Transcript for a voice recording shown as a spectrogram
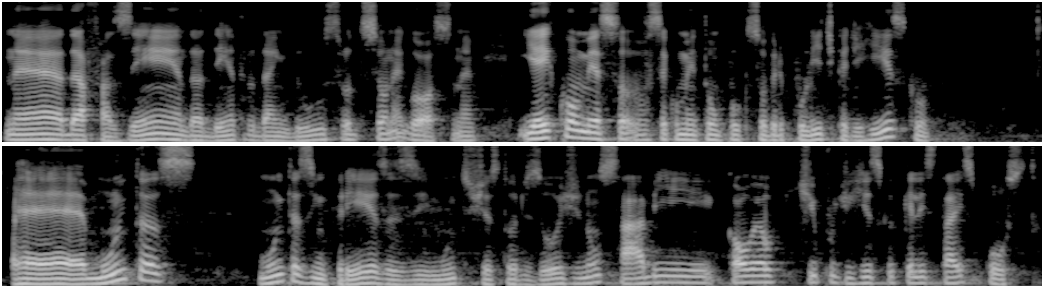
né, da fazenda, dentro da indústria do seu negócio, né? E aí começa, você comentou um pouco sobre política de risco. É, muitas muitas empresas e muitos gestores hoje não sabem qual é o tipo de risco que ele está exposto.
